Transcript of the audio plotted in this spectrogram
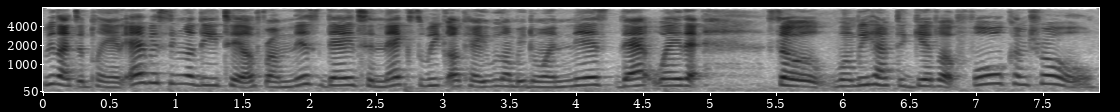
We like to plan every single detail from this day to next week okay? We're gonna be doing this that way that. So when we have to give up full control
